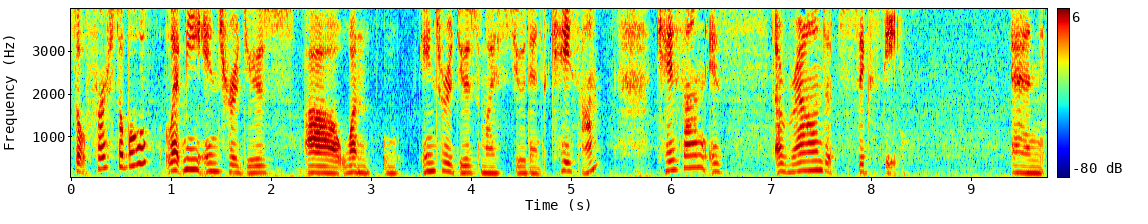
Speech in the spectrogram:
So first of all, let me introduce uh, one introduce my student Kei-san. Kei-san is around 60 and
